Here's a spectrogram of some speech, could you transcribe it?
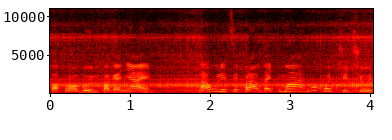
попробуем, погоняем. На улице, правда, тьма, ну хоть чуть-чуть.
